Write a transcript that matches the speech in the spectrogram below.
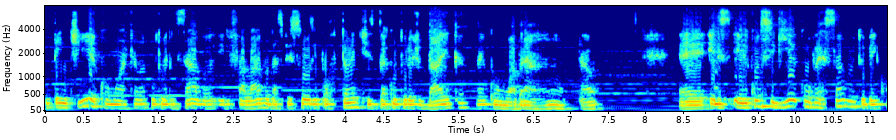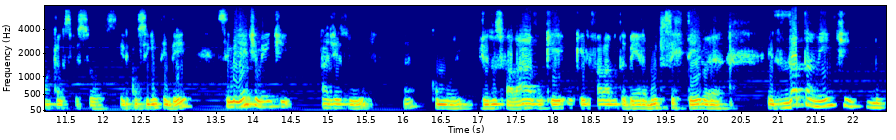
entendia como aquela cultura pensava, ele falava das pessoas importantes da cultura judaica, né, como Abraão e tal. É, ele, ele conseguia conversar muito bem com aquelas pessoas, ele conseguia entender, semelhantemente a Jesus, né, como Jesus falava, o que, o que ele falava também era muito certeiro, era exatamente no,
